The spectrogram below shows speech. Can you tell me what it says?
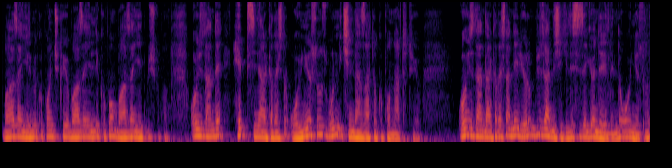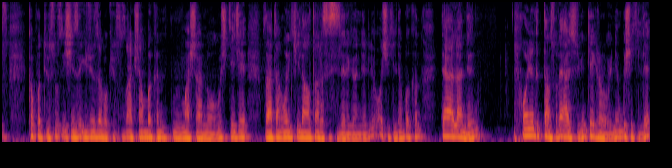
Bazen 20 kupon çıkıyor, bazen 50 kupon, bazen 70 kupon. O yüzden de hepsini arkadaşlar oynuyorsunuz. Bunun içinden zaten kuponlar tutuyor. O yüzden de arkadaşlar ne diyorum? Düzenli şekilde size gönderildiğinde oynuyorsunuz. Kapatıyorsunuz. işinize gücünüze bakıyorsunuz. Akşam bakın maçlar ne olmuş. Gece zaten 12 ile 6 arası sizlere gönderiliyor. O şekilde bakın değerlendirin. Oynadıktan sonra ertesi gün tekrar oynayın. Bu şekilde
